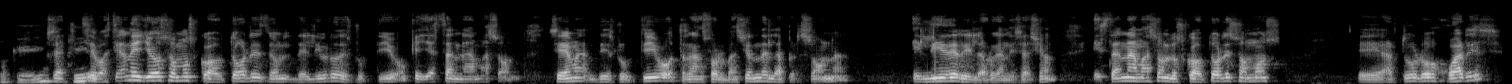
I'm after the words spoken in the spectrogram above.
Okay, o sea, Sebastián y yo somos coautores del libro Disruptivo, que ya está en Amazon. Se llama Disruptivo, Transformación de la Persona, el líder y la organización. Está en Amazon. Los coautores somos eh, Arturo Juárez,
